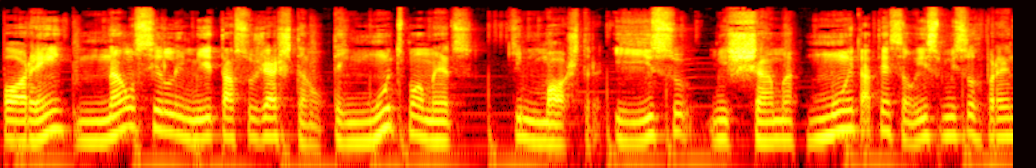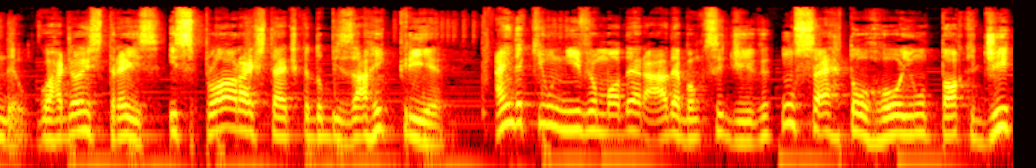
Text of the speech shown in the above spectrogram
Porém, não se limita à sugestão. Tem muitos momentos que mostra. E isso me chama muita atenção, isso me surpreendeu. Guardiões 3 explora a estética do bizarro e cria ainda que um nível moderado, é bom que se diga, um certo horror e um toque de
